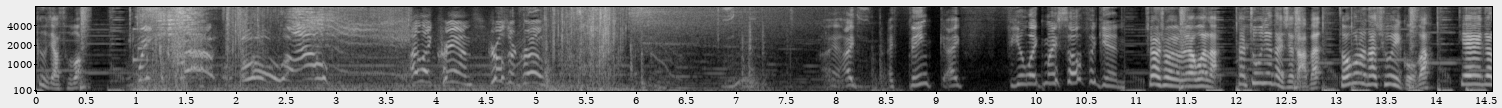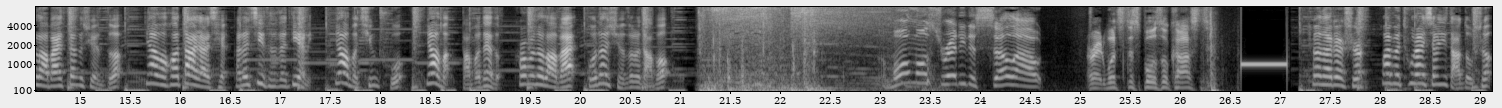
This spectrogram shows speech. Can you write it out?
更加粗暴。I like crayons. Girls are gross. I I I think I I like feel myself again。这时候有人要问了，那中间那些咋办？总不能拿去喂狗吧？店员给老白三个选择：要么花大价钱把它寄存在店里，要么清除，要么打包带走。抠门的老白果断选择了打包。I'm almost ready to sell out. All right, what's disposal cost? 正在这时，外面突然响起打斗声，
